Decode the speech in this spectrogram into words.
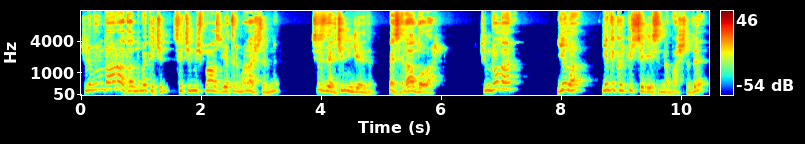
Şimdi bunu daha rahat anlamak için seçilmiş bazı yatırım araçlarını sizler için inceledim. Mesela dolar. Şimdi dolar yıla 7.43 seviyesinde başladı.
